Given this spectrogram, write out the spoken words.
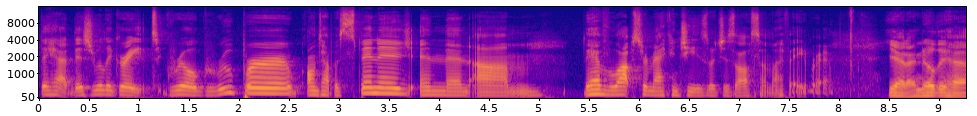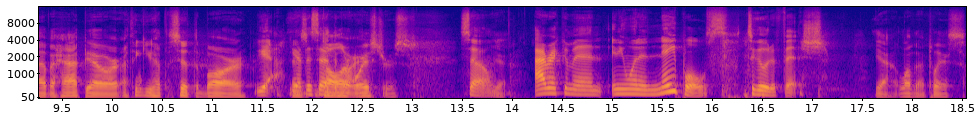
they had this really great grilled grouper on top of spinach, and then um, they have lobster mac and cheese, which is also my favorite. Yeah, and I know they have a happy hour. I think you have to sit at the bar. Yeah, you have to sit at the dollar bar. oysters. So Yeah. I recommend anyone in Naples to go to Fish. Yeah, I love that place.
